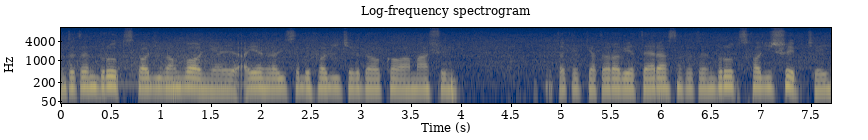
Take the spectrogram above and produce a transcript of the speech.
no to ten brud schodzi wam wolniej, a jeżeli sobie chodzicie dookoła maszyn, no tak jak ja to robię teraz, no to ten brud schodzi szybciej.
